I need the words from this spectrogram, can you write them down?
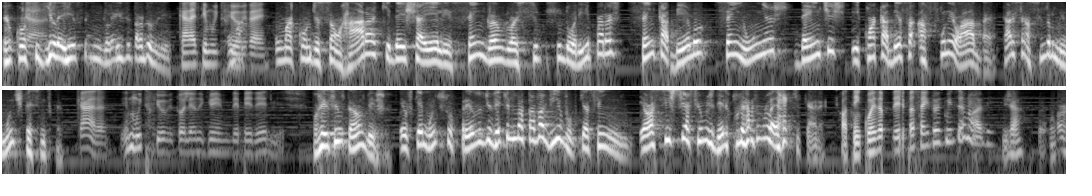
Eu consegui ler isso em inglês e traduzir Caralho, tem muito filme, velho. uma condição rara que deixa ele sem glândulas su- sudoríparas, sem cabelo, sem unhas, dentes e com a cabeça afunilada. Cara, isso é uma síndrome muito específica. Cara, é muito filme. Tô olhando aqui o MDB dele, bicho. Pois então, bicho. Eu fiquei muito surpreso de ver que ele ainda tava vivo, porque assim, eu assistia filmes dele quando era moleque, cara. Ó, tem coisa dele pra sair em 2019, já.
